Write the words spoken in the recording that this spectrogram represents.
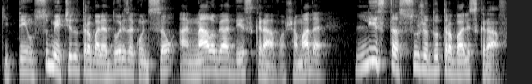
que tenham submetido trabalhadores à condição análoga de escravo, a chamada lista suja do trabalho escravo.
